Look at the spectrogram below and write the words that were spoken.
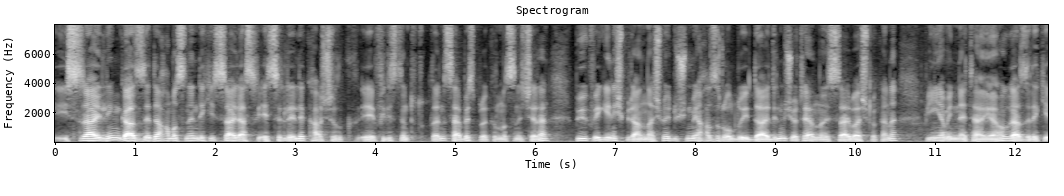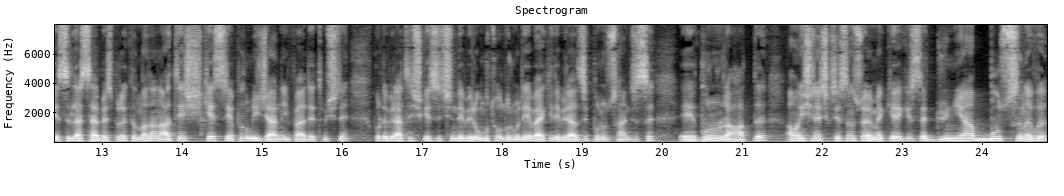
İsrail'in Gazze'de Hamas'ın elindeki İsrail esirleriyle karşılık e, Filistin tutuklarını serbest bırakılmasını içeren büyük ve geniş bir anlaşmayı düşünmeye hazır olduğu iddia edilmiş. Öte yandan İsrail Başbakanı Benjamin Netanyahu Gazze'deki esirler serbest bırakılmadan ateşkes yapılmayacağını ifade etmişti. Burada bir ateşkes içinde bir umut olur mu diye belki de birazcık bunun sancısı, e, bunun rahatlığı. Ama işin açıkçası söylemek gerekirse dünya bu sınavı,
